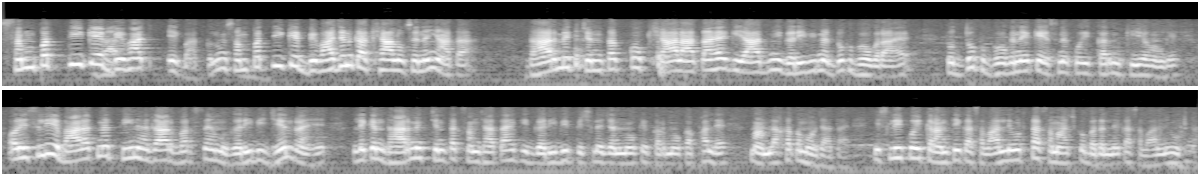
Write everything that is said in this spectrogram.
संपत्ति के विभाजन एक बात करूँ संपत्ति के विभाजन का ख्याल उसे नहीं आता। धार्मिक चिंतक को ख्याल आता है कि आदमी गरीबी में दुख भोग रहा है तो दुख भोगने के इसने कोई कर्म किए होंगे। और इसलिए भारत में तीन हज़ार वर्ष से हम गरीबी झेल रहे हैं लेकिन धार्मिक चिंतक समझाता है कि गरीबी पिछले जन्मों के कर्मों का फल है, मामला खत्म हो जाता है। इसलिए कोई क्रांति का सवाल नहीं उठता, समाज को बदलने का सवाल नहीं उठता।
